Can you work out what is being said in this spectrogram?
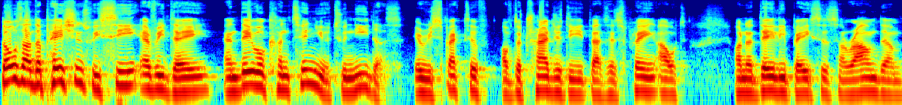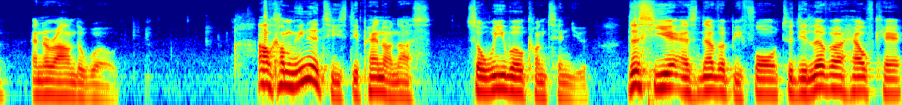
Those are the patients we see every day, and they will continue to need us, irrespective of the tragedy that is playing out on a daily basis around them and around the world. Our communities depend on us, so we will continue, this year as never before, to deliver healthcare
